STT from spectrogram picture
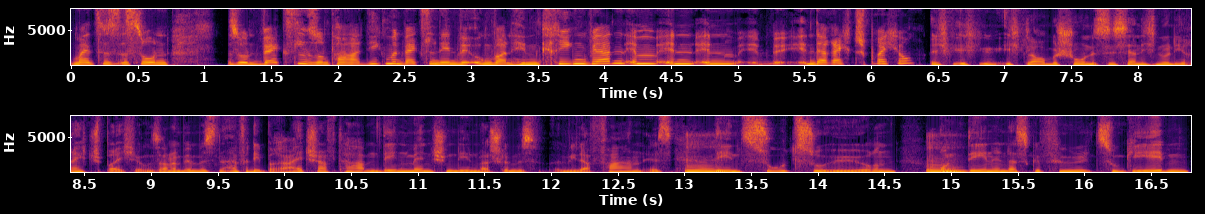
meinst du, es ist so ein, so ein Wechsel, so ein Paradigmenwechsel, den wir irgendwann hinkriegen werden im, in, in, in der Rechtsprechung? Ich, ich, ich glaube schon. Es ist ja nicht nur die Rechtsprechung, sondern wir müssen einfach die Bereitschaft haben, den Menschen, denen was Schlimmes widerfahren ist, denen zuzuhören und denen das Gefühl zu geben,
